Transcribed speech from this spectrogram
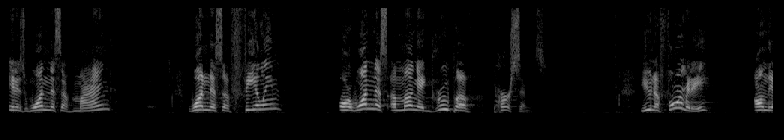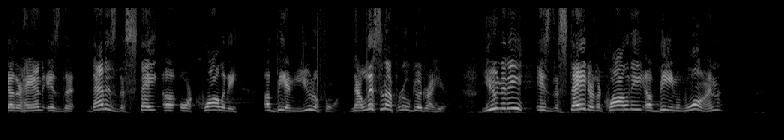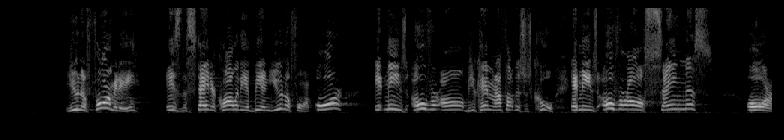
It is oneness of mind, oneness of feeling, or oneness among a group of persons. Uniformity, on the other hand, is the that is the state uh, or quality of being uniform. Now listen up real good right here. Unity is the state or the quality of being one. Uniformity is the state or quality of being uniform. Or it means overall, Buchanan, I thought this was cool. It means overall sameness or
